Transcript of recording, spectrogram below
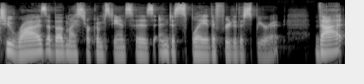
to rise above my circumstances and display the fruit of the Spirit. That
